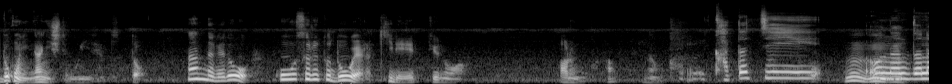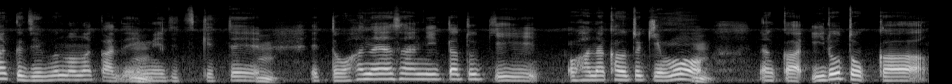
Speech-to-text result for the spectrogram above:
どこに何してもいいじゃん。なんだけどこうするとどうやら綺麗っていうのはあるのかな？なんか、形うんをなんとなく自分の中でイメージつけて、うん。えっと、お花屋さんに行った時お花買う時も、うん。なんか色とか、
